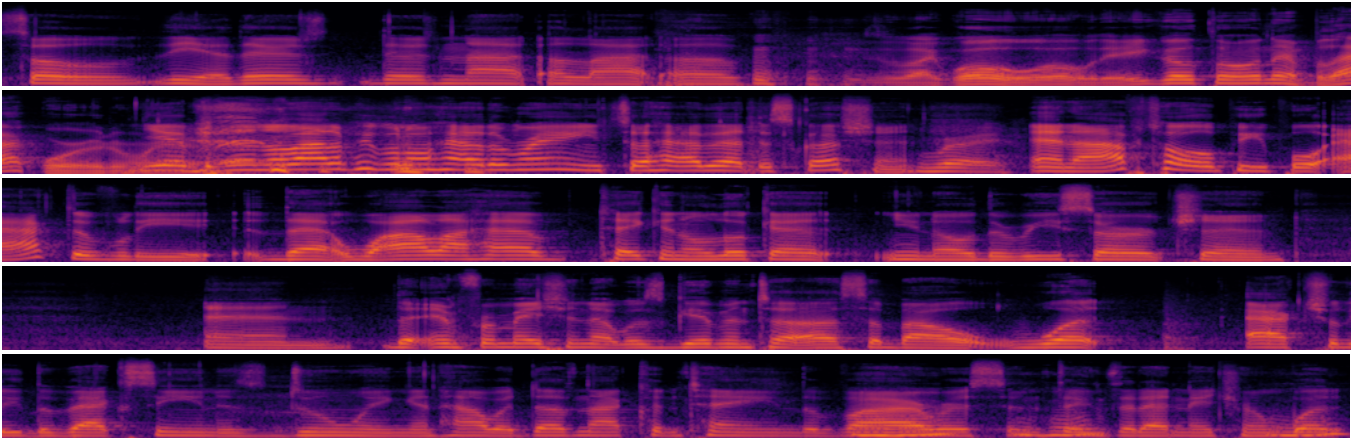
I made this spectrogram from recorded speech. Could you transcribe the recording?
So yeah, there's there's not a lot of It's like, whoa, whoa, there you go throwing that black word around. yeah, but then a lot of people don't have the range to have that discussion. Right. And I've told people actively that while I have taken a look at, you know, the research and and the information that was given to us about what actually the vaccine is doing and how it does not contain the virus and mhm. things of that nature and what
